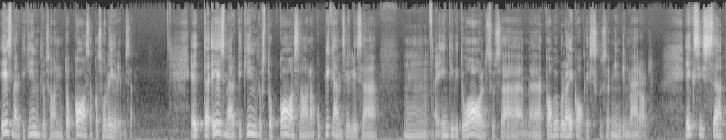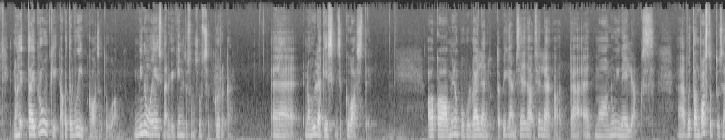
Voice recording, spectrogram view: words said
Eesmärgikindlus on, toob kaasa ka soleerimise. et eesmärgikindlus toob kaasa nagu pigem sellise mm, individuaalsuse, eh, ka võib-olla egokesksuse mingil määral ehk siis noh, ta ei pruugi, aga ta võib kaasa tuua. minu eesmärgikindlus on suhteliselt kõrge. Äh, noh, üle keskmise kõvasti. aga minu puhul väljendub ta pigem seda, sellega, et, et ma nui neljaks äh, võtan vastutuse,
